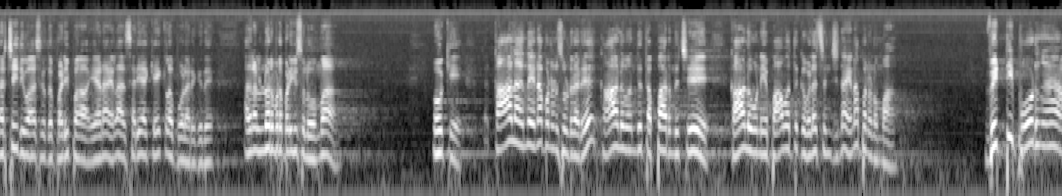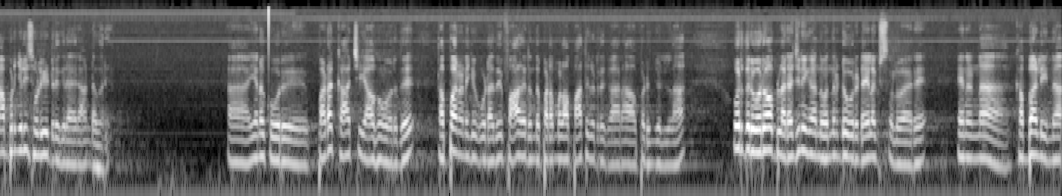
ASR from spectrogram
நற்செய்தி வாசகத்தை படிப்பா? ஏன்னா எல்லாம் சரியாக கேட்கல போல இருக்குது. அதனால் இன்னொரு முறை படிக்க சொல்லுவோமா? ஓகே. காலை வந்து என்ன பண்ணணும்னு சொல்கிறாரு காலு வந்து தப்பாக இருந்துச்சு. காலு உன்னைய பாவத்துக்கு விலை செஞ்சுன்னா என்ன பண்ணணுமா? வெட்டி போடுங்க அப்படின்னு சொல்லி சொல்லிட்டு இருக்கிறாரு ஆண்டவர். எனக்கு ஒரு படக்காட்சி ஆகும் வருது தப்பாக நினைக்கக்கூடாது ஃபாதர் இந்த படமெல்லாம் பார்த்துக்கிட்டு இருக்காரா அப்படின்னு சொல்லலாம். ஒருத்தர் வருவாப்புல ரஜினிகாந்த் வந்துட்டு ஒரு டைலாக் சொல்லுவார். என்னென்னா கபாலின்னா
